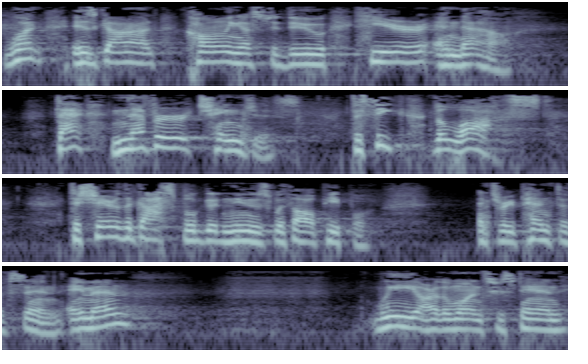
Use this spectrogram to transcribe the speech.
What is God calling us to do here and now? That never changes. To seek the lost, to share the gospel good news with all people, and to repent of sin. Amen? We are the ones who stand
